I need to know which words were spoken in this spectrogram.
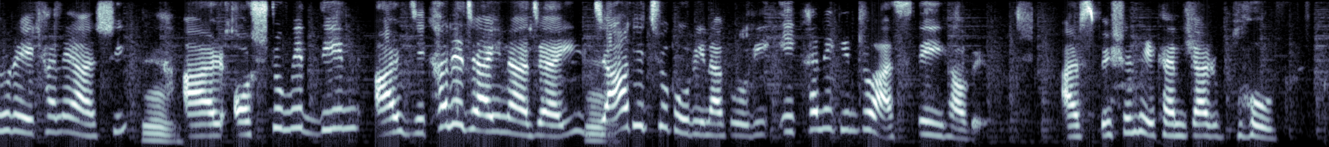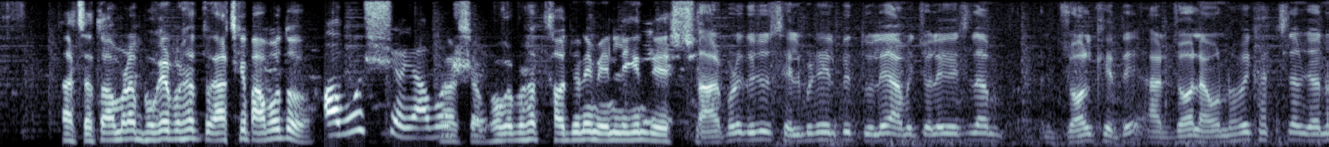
ধরে এখানে আসি। আর অষ্টমীর দিন আর যেখানে যাই না যাই যা কিছু করি না করি এখানে কিন্তু আসতেই হবে। আর স্পেশালি এখানকার ভোগ। আচ্ছা তো আমরা ভোগের প্রসাদ আজকে পাবো তো? অবশ্যই আচ্ছা অবশ্যই ভোগের প্রসাদ খাওয়ার জন্য মেনলি কিন্তু এসছি। তারপরে কিছু সেলফি টেলফি তুলে আমি চলে গেছিলাম জল খেতে আর জল এমনভাবে খাচ্ছিলাম যেন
